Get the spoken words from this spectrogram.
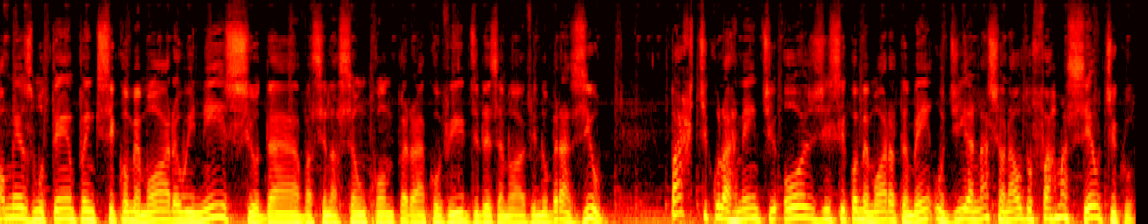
Ao mesmo tempo em que se comemora o início da vacinação contra a Covid-19 no Brasil, particularmente hoje se comemora também o Dia Nacional do Farmacêutico.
